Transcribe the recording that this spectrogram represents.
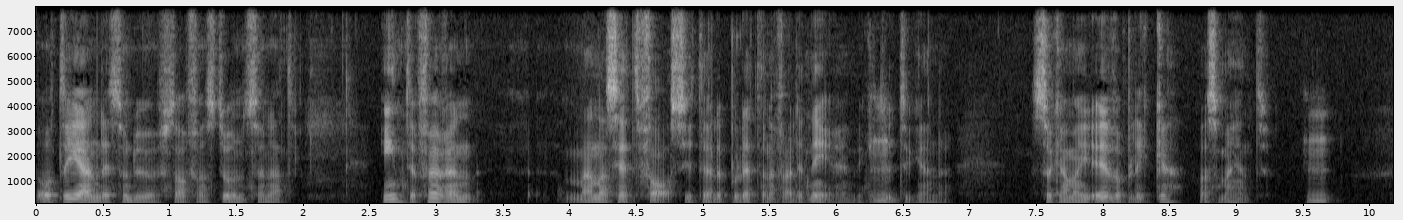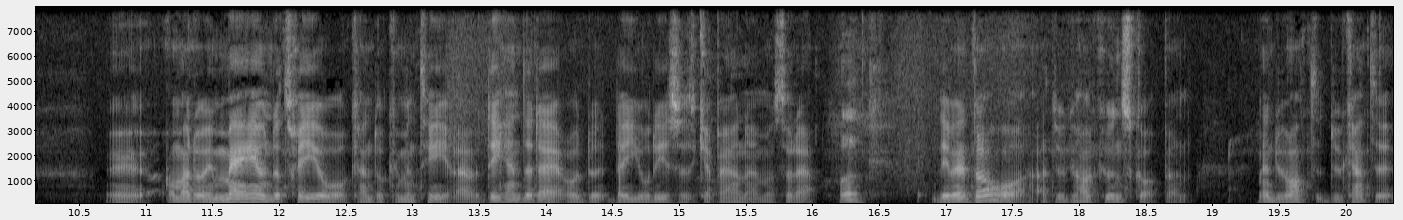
återigen det som du sa för en stund sedan. att Inte förrän man har sett facit eller polletterna fallit ner, vilket Mm. tycker ändå, så kan man ju överblicka vad som har hänt. Mm. Eh, om man då är med under tre år och kan dokumentera, det hände där och det gjorde Jesus i Kapernaum och sådär. Mm. Det är väl bra att du har kunskapen. Men du, har inte, du, kan, inte,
